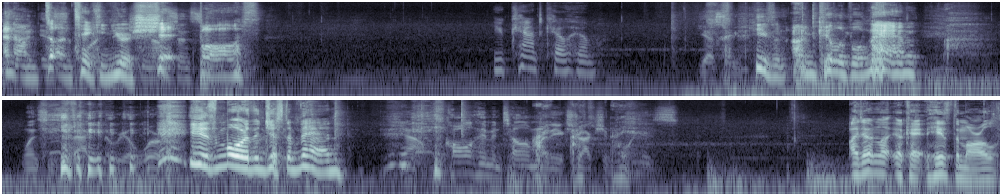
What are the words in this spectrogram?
and I'm done taking your shit, boss. You can't kill him. Yes, we. He's an unkillable man. Once he's back in the real world. He is more than just a man. Now, call him and tell him where the extraction point is. I don't like. Okay, here's the moral.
